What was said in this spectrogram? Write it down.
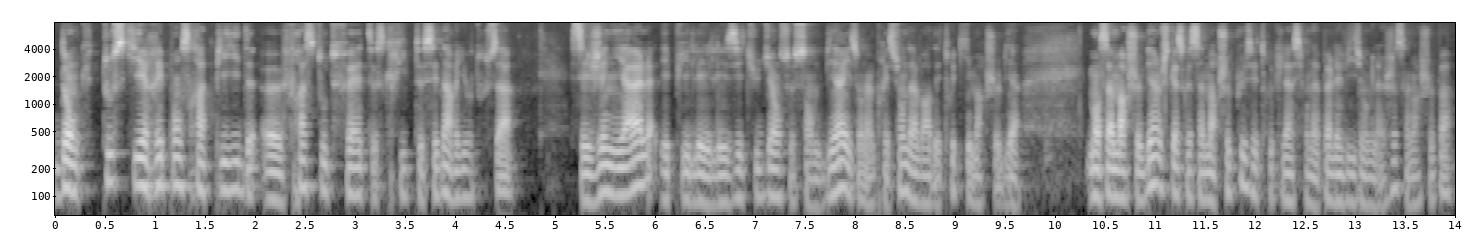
donc, tout ce qui est réponse rapide, euh, phrase toute faite, script, scénario, tout ça, c'est génial. Et puis, les, étudiants se sentent bien, ils ont l'impression d'avoir des trucs qui marchent bien. Bon, ça marche bien jusqu'à ce que ça marche plus, ces trucs-là. Si on n'a pas la vision de la chose, ça marche pas.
